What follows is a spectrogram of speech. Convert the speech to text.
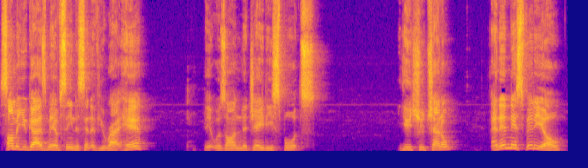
some of you guys may have seen this interview right here. It was on the JD Sports YouTube channel. And in this video,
